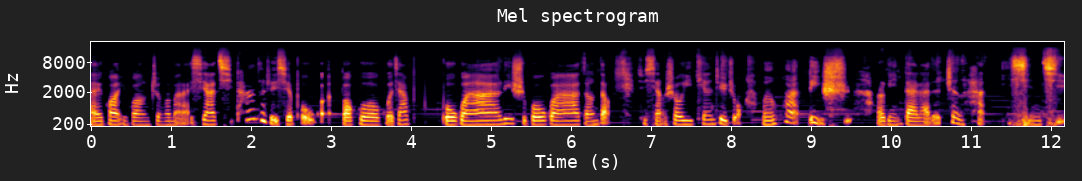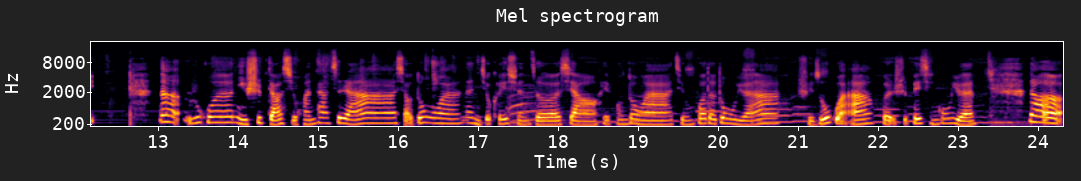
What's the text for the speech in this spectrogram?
来逛一逛整个马来西亚其他的这些博物馆，包括国家博物馆啊、历史博物馆啊等等，去享受一天这种文化历史而给你带来的震撼与新奇。那如果你是比较喜欢大自然啊、小动物啊，那你就可以选择像黑风洞啊、吉隆坡的动物园啊、水族馆啊，或者是飞行公园。那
